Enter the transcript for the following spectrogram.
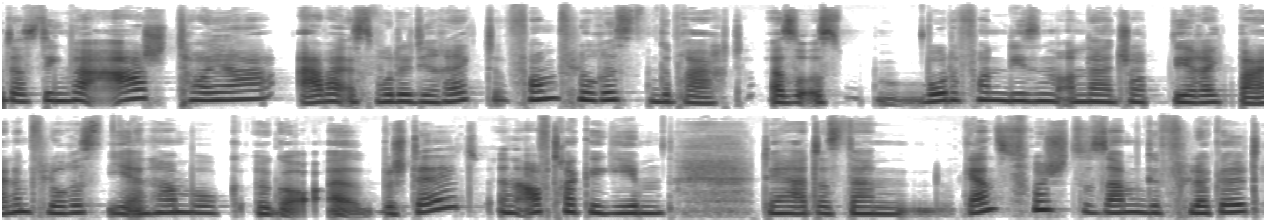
Das Ding war arschteuer, aber es wurde direkt vom Floristen gebracht. Also es wurde von diesem Online-Shop direkt bei einem Floristen hier in Hamburg äh, äh, bestellt, in Auftrag gegeben. Der hat es dann ganz frisch zusammengepflöckelt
